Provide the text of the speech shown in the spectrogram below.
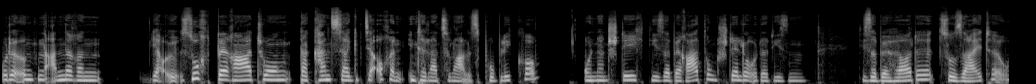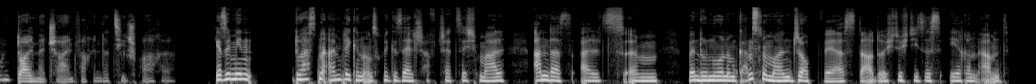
oder irgendeinen anderen ja, Suchtberatung, da kannst, da gibt's ja auch ein internationales Publikum. Und dann stehe ich dieser Beratungsstelle oder diesem, dieser Behörde zur Seite und dolmetsche einfach in der Zielsprache. Jasmin, du hast einen Einblick in unsere Gesellschaft, schätze ich mal, anders als ähm, wenn du nur in einem ganz normalen Job wärst, dadurch, durch dieses Ehrenamt.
